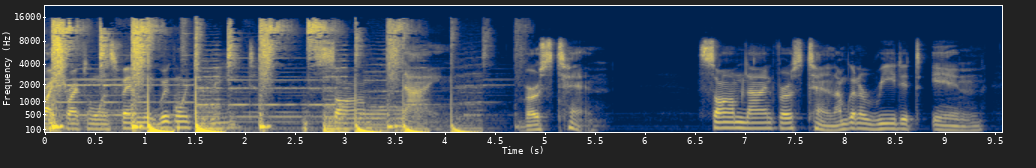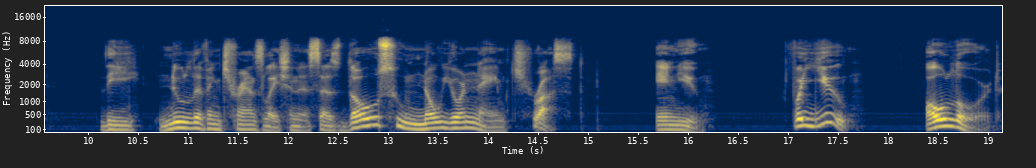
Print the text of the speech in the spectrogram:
right, Trifling Ones family, we're going to read Psalm 9, verse 10. Psalm 9, verse 10. I'm going to read it in the New Living Translation. It says, Those who know your name trust in you. For you, O Lord,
